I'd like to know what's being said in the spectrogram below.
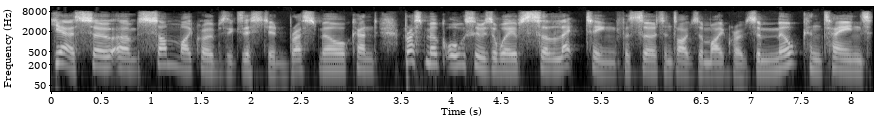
Yeah, so um, some microbes exist in breast milk, and breast milk also is a way of selecting for certain types of microbes. So, milk contains,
